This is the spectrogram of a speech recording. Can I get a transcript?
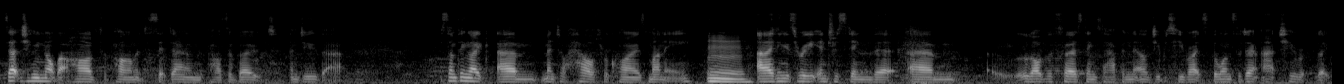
it's actually not that hard for Parliament to sit down and pass a vote and do that. Something like um, mental health requires money, mm. and I think it's really interesting that um, a lot of the first things to happen in LGBT rights are the ones that don't actually like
